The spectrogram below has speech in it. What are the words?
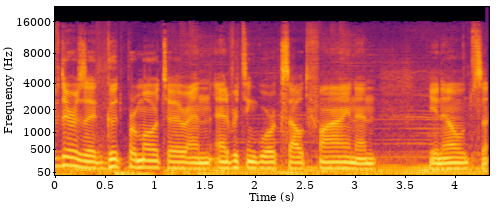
if there is a good promoter and everything works out fine, and you know, so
